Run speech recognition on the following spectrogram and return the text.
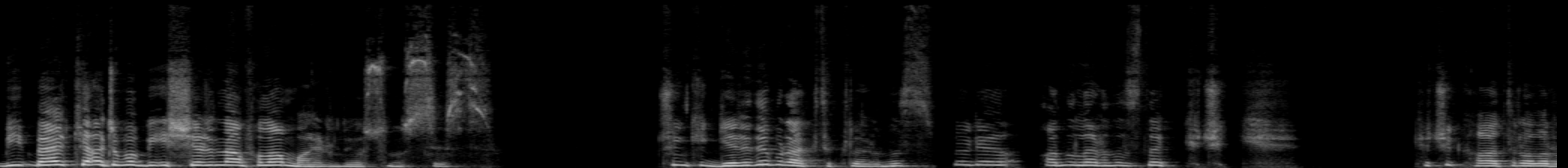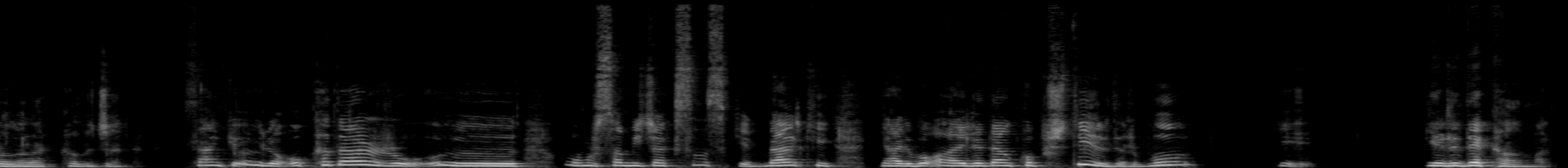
bir, belki acaba bir iş yerinden falan mı ayrılıyorsunuz siz? Çünkü geride bıraktıklarınız böyle anılarınızda küçük küçük hatıralar olarak kalacak. Sanki öyle o kadar e, umursamayacaksınız ki belki yani bu aileden kopuş değildir. Bu ge- geride kalmak,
